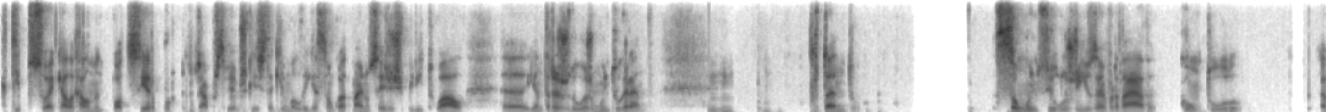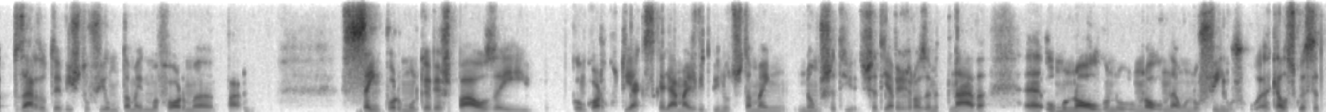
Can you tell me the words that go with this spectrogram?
Que tipo de pessoa é que ela realmente pode ser, porque já percebemos que existe aqui uma ligação, quanto mais não seja espiritual, uh, entre as duas, muito grande. Uhum. Uhum. Portanto, são muitos elogios, é verdade, contudo, apesar de eu ter visto o filme também de uma forma pá, sem pôr muita vez pausa e concordo com o Tiago se calhar mais 20 minutos também não me chateava rigorosamente nada. Uh, o monólogo, no, o monólogo não, no fim, aquela sequência de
